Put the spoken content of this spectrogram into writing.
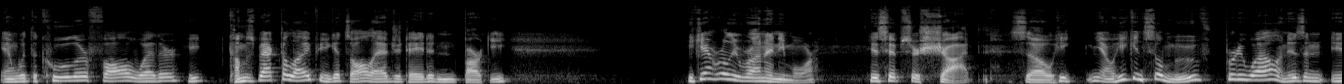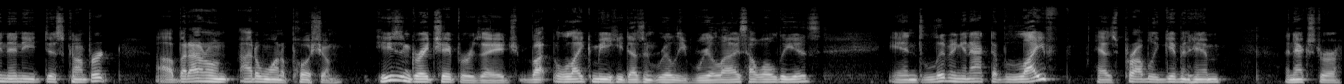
And with the cooler fall weather, he comes back to life and he gets all agitated and barky. He can't really run anymore. His hips are shot, so he you know he can still move pretty well and isn't in any discomfort. Uh, but I don't I don't want to push him. He's in great shape for his age, but like me, he doesn't really realize how old he is. And living an active life has probably given him an extra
